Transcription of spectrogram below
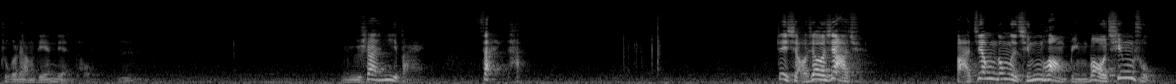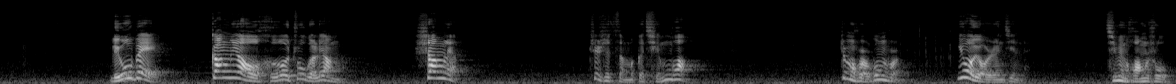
诸葛亮点点头。嗯羽扇一摆，再探。这小校下去，把江东的情况禀报清楚。刘备刚要和诸葛亮商量，这是怎么个情况？这么会儿功夫，又有人进来，启禀皇叔，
